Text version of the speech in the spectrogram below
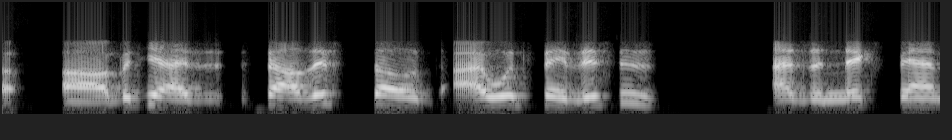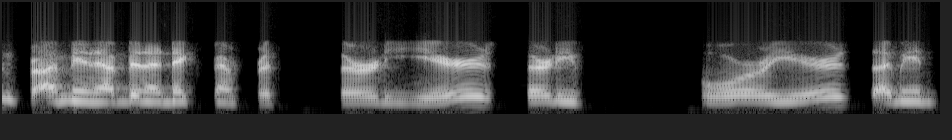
uh, uh, but yeah, so this so I would say this is as a Knicks fan. I mean, I've been a Knicks fan for thirty years, thirty four years. I mean,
